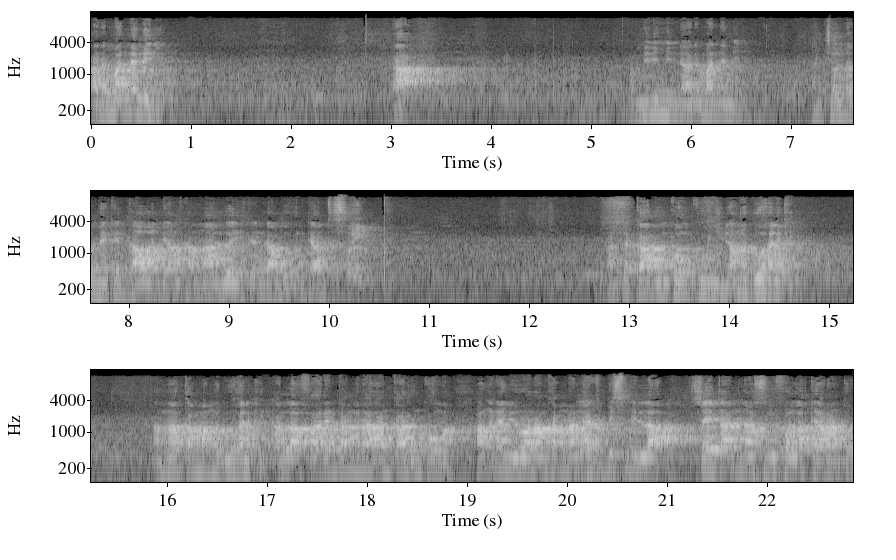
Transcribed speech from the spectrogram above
ada manne mini ha? Amini min na man ne min an chondo meke kawan di an kan ngallo inte ndambo gunte antu soyi anta kadum kon kuni anga du halki anga kamma du halki allah faren tangana ran kadum ko ma anga na nyuro ran kam na bismillah. Setan na fi falla qaran to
